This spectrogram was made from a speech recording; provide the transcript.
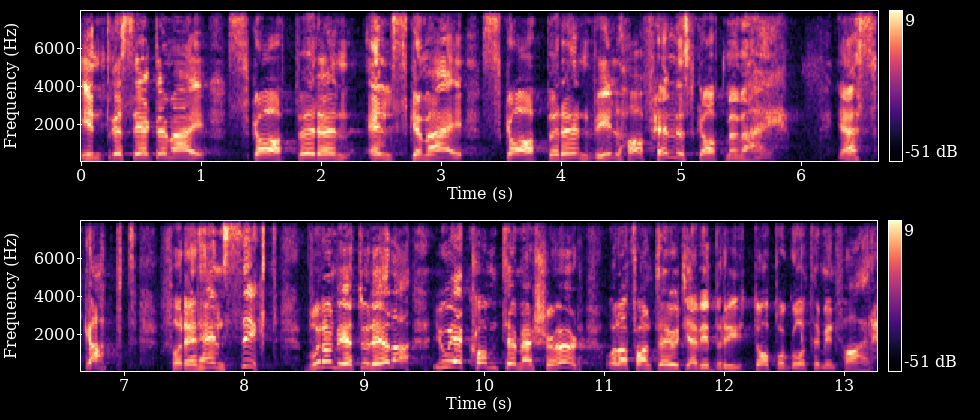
interessert i meg. Skaperen elsker meg. Skaperen vil ha fellesskap med meg. Jeg er skapt for en hensikt. Hvordan vet du det? da? Jo, jeg kom til meg sjøl, og da fant jeg ut jeg vil bryte opp og gå til min far.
